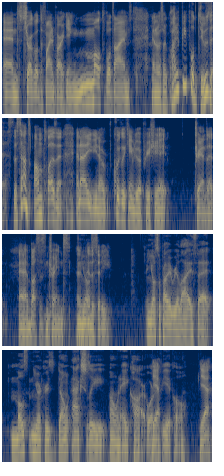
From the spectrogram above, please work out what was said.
and struggled to find parking multiple times. And I was like, why do people do this? This sounds unpleasant. And I, you know, quickly came to appreciate transit, uh, buses and trains in, also, in the city. And you also probably realize that most New Yorkers don't actually own a car or yeah. a vehicle. Yeah,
